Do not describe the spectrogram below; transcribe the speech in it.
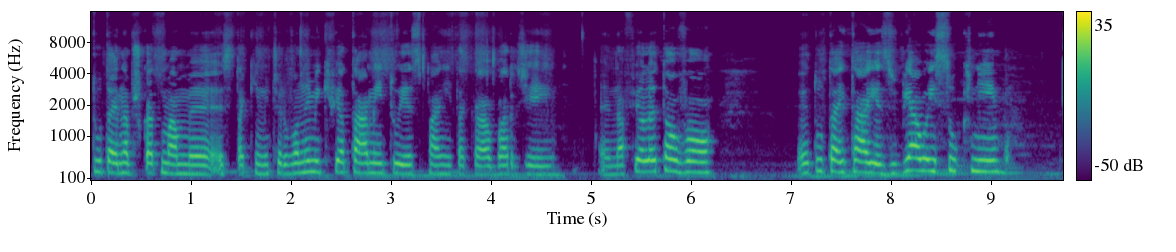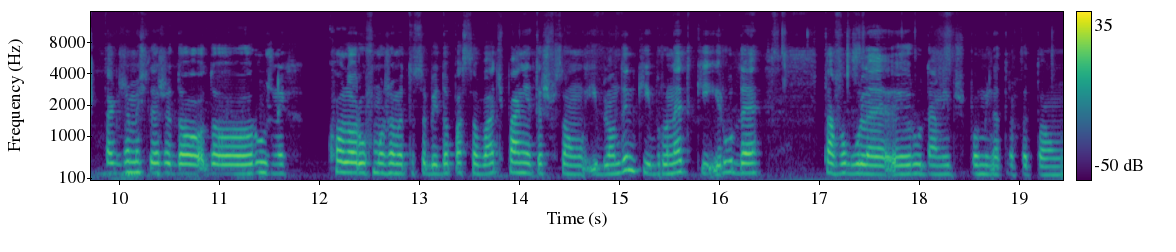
Tutaj na przykład mamy z takimi czerwonymi kwiatami, tu jest pani taka bardziej e, na fioletowo, E, tutaj ta jest w białej sukni, także myślę, że do, do różnych kolorów możemy to sobie dopasować. Panie też są i blondynki, i brunetki, i rude. Ta w ogóle e, ruda mi przypomina trochę tą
